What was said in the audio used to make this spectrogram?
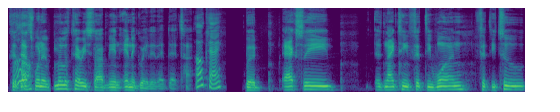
because that's Oh. when the military started being integrated at that time. Okay. But actually, it's 1951, 52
